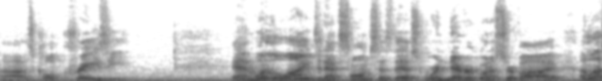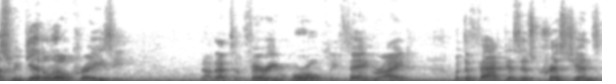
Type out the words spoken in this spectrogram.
Uh, it's called Crazy. And one of the lines in that song says this We're never going to survive unless we get a little crazy. Now, that's a very worldly thing, right? But the fact is, as Christians,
